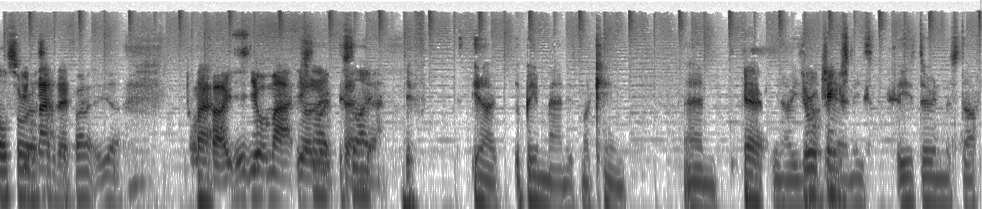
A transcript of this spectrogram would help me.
Oh, sorry, You're I said profanity. Yeah, Matt? Uh, you're Matt, you're it's like, Luke. it's then, like yeah. if you know the Beam Man is my king, and Yeah. you know he's You're out a and he's he's doing the stuff,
